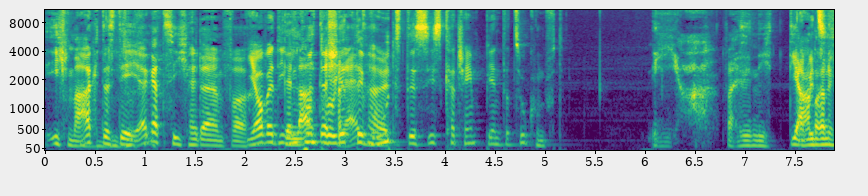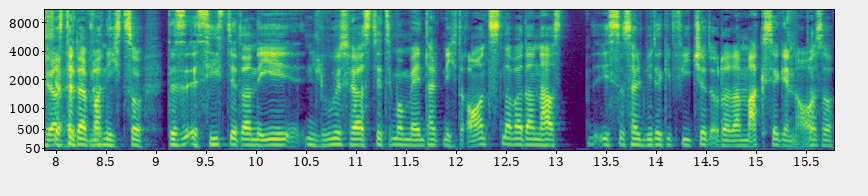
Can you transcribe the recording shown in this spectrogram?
ich, mag das, der ärgert sich halt einfach. Ja, aber die der unkontrollierte Wut, halt. das ist kein Champion der Zukunft. Ja, weiß ich nicht. Die aber anderen hörst halt einfach nicht so. Das siehst ja dann eh, in Lewis hörst du jetzt im Moment halt nicht raunzen, aber dann hast ist das halt wieder gefeatured oder der Max ja genauso.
